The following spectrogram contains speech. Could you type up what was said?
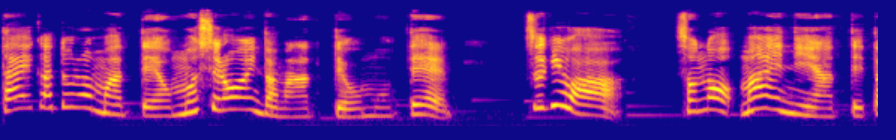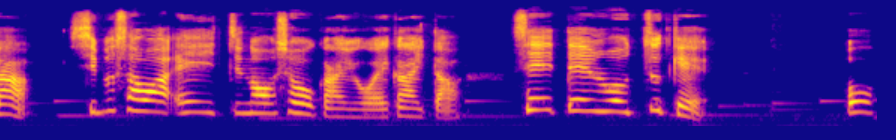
大河ドラマって面白いんだなって思って、次はその前にやってた渋沢栄一の生涯を描いた晴天をつけを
